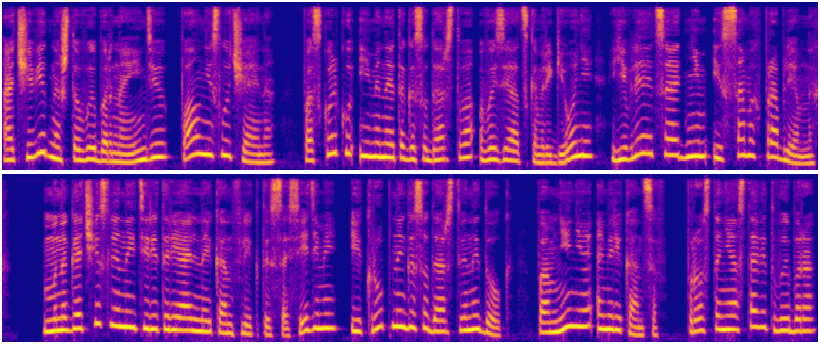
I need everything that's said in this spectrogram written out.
Очевидно, что выбор на Индию пал не случайно — поскольку именно это государство в азиатском регионе является одним из самых проблемных. Многочисленные территориальные конфликты с соседями и крупный государственный долг, по мнению американцев, просто не оставит выбора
